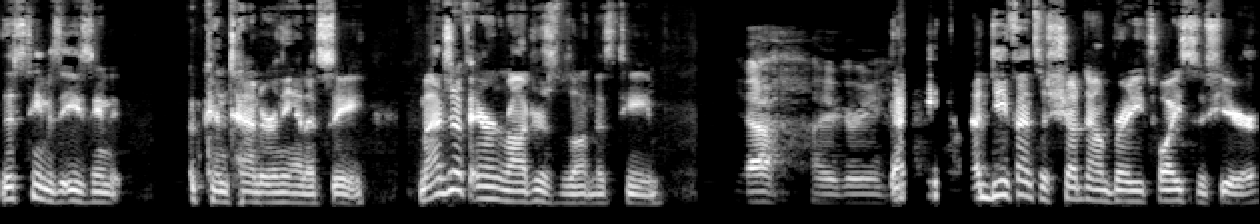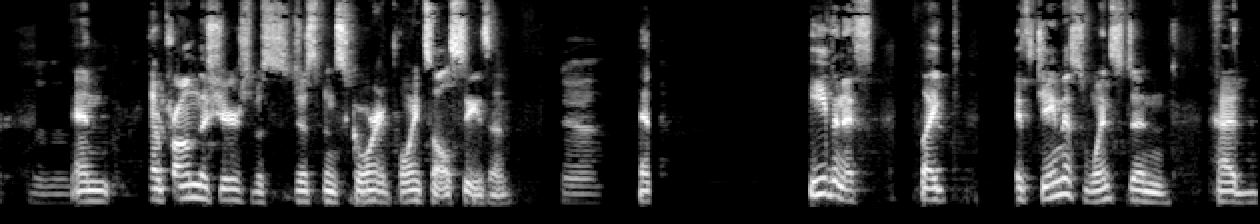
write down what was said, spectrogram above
this team is easy a contender in the NFC. Imagine if Aaron Rodgers was on this team. Yeah, I agree. That, that defense has shut down Brady twice this year. Mm-hmm. And their problem this year has just been scoring points all season. Yeah. And even if, like, if Jameis Winston had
